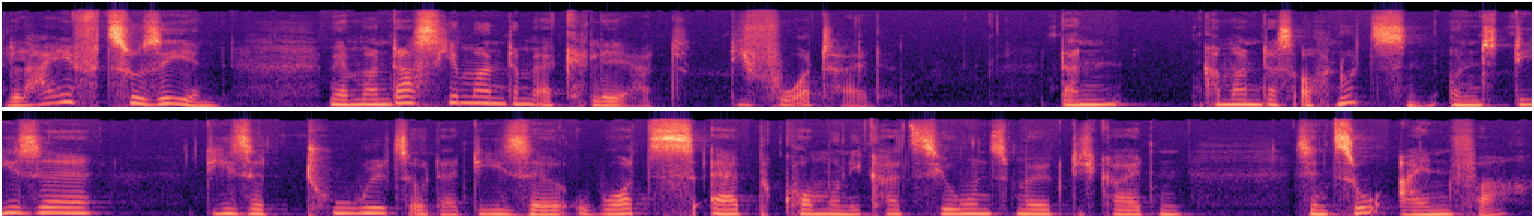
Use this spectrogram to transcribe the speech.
live zu sehen. Wenn man das jemandem erklärt, die Vorteile, dann kann man das auch nutzen. Und diese, diese Tools oder diese WhatsApp-Kommunikationsmöglichkeiten sind so einfach,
